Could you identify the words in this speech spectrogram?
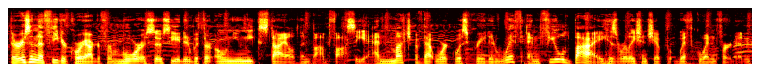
There isn't a theater choreographer more associated with their own unique style than Bob Fosse, and much of that work was created with and fueled by his relationship with Gwen Verdon.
